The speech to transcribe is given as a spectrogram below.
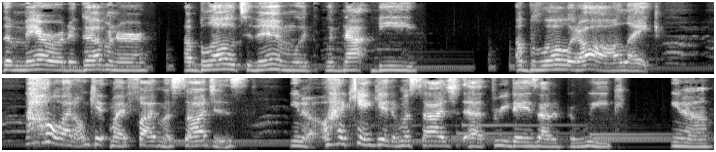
the mayor or the governor, a blow to them would would not be a blow at all. Like, oh, I don't get my five massages. You know, I can't get a massage uh, three days out of the week. You know,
